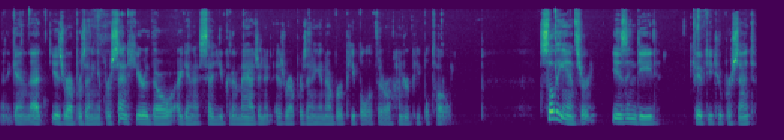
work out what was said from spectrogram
And again, that is representing a percent here, though, again, I said you can imagine it as representing a number of people if there are 100 people total. So the answer is indeed 52%.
